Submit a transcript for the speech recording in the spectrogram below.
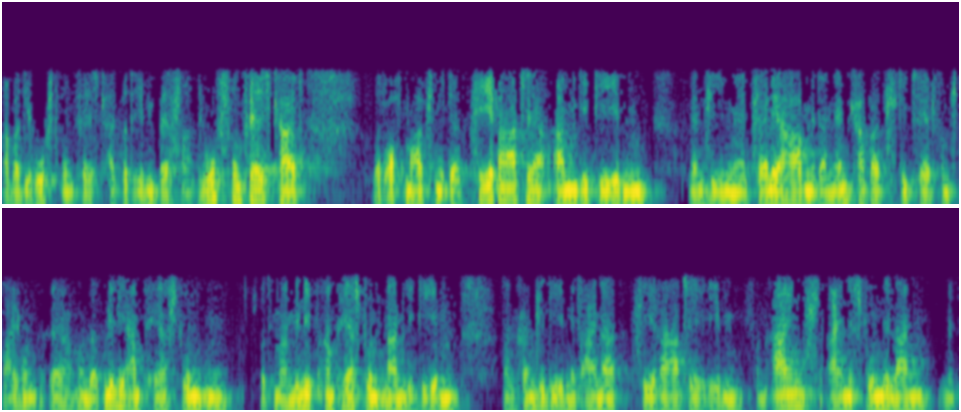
aber die Hochstromfähigkeit wird eben besser. Die Hochstromfähigkeit wird oftmals mit der C-Rate angegeben. Wenn Sie eine Zelle haben mit einer Nennkapazität von 200 Milliampere-Stunden, wird immer Milliampere-Stunden angegeben, dann können Sie die mit einer C-Rate eben von 1 eine Stunde lang mit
